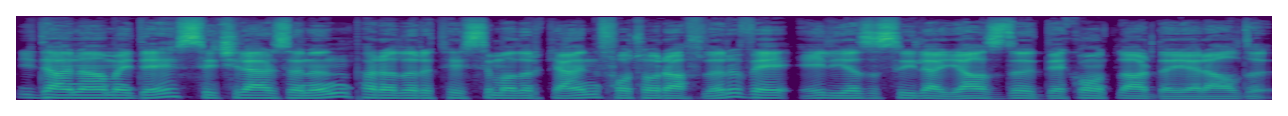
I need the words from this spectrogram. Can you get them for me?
İddianamede Seçil Erzan'ın paraları teslim alırken fotoğrafları ve el yazısıyla yazdığı dekontlar da yer aldı.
